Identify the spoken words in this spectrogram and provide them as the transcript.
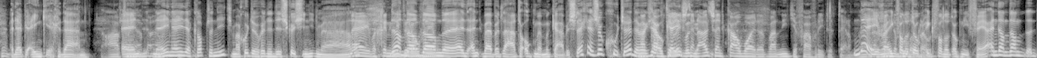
En dat heb je één keer gedaan. Ja, en, nee, nee, dat klopte niet. Maar goed, we kunnen de discussie niet meer halen. Nee, we dan, niet dan, dan, uh, en, en we hebben het later ook met elkaar beslecht. Dat is ook goed, hè? Dan maar ik okay, we... en de uitzend cowboy, dat waren niet je favoriete term. Nee, maar ik vond, het ook, ik vond het ook niet fair. En dan, dan,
